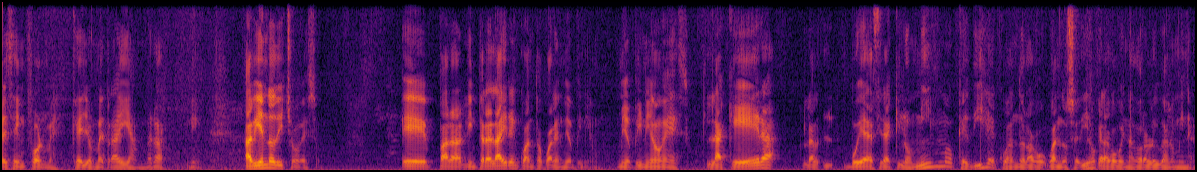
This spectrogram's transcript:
ese informe que ellos me traían, ¿verdad? Bien. Habiendo dicho eso, eh, para limpiar el aire en cuanto a cuál es mi opinión. Mi opinión es la que era, la- voy a decir aquí lo mismo que dije cuando, la cuando se dijo que la gobernadora lo iba a nominar.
